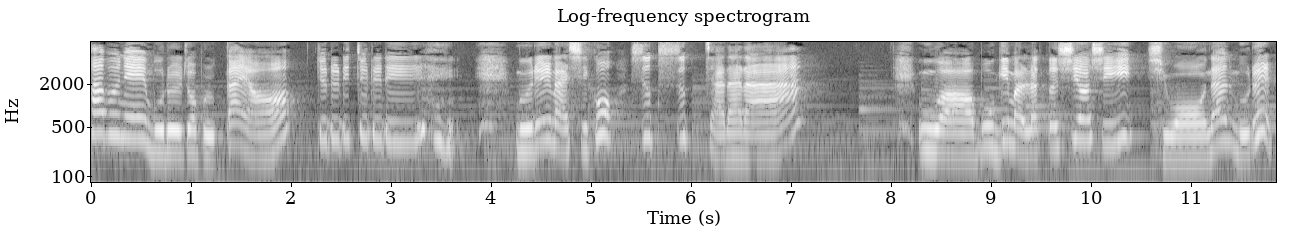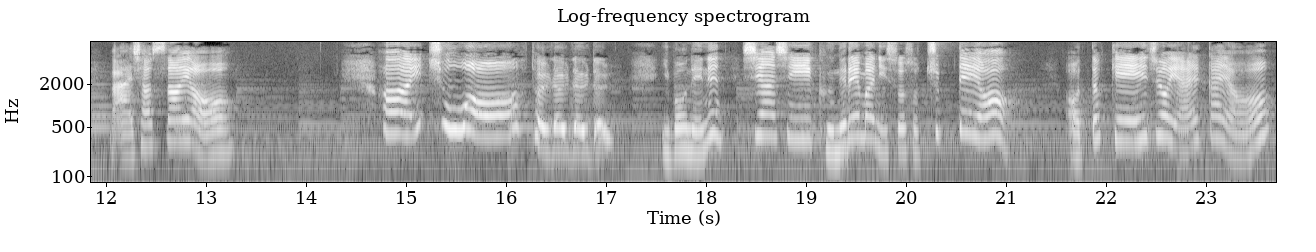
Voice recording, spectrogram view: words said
화분에 물을 줘 볼까요? 쭈르르 쭈르르. 물을 마시고 쑥쑥 자라라. 우와, 목이 말랐던 씨앗이 시원한 물을 마셨어요. 아이, 추워. 덜덜덜덜. 이번에는 씨앗이 그늘에만 있어서 춥대요. 어떻게 해줘야 할까요?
